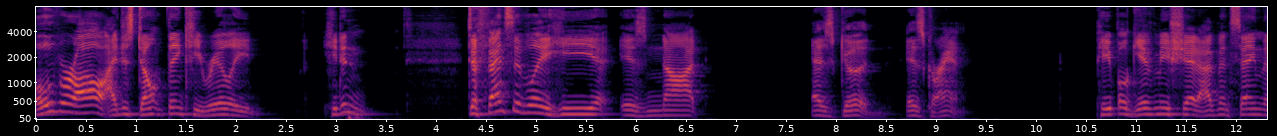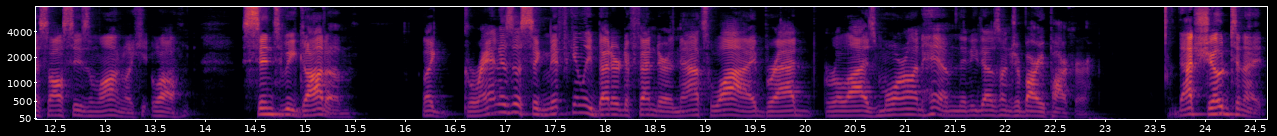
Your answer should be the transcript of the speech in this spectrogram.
Overall, I just don't think he really he didn't defensively he is not as good as Grant. People give me shit. I've been saying this all season long. Like, well, since we got him. Like Grant is a significantly better defender, and that's why Brad relies more on him than he does on Jabari Parker. That showed tonight.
